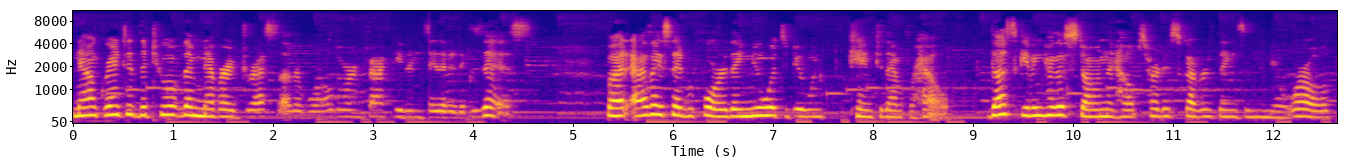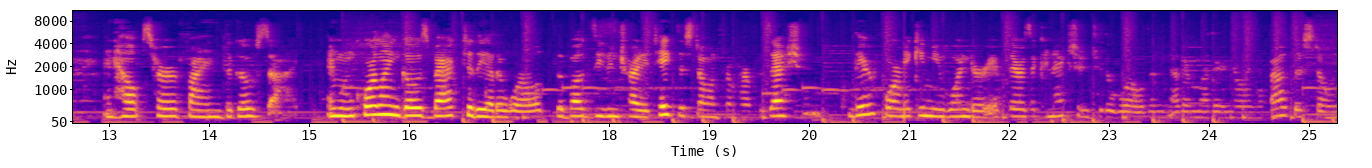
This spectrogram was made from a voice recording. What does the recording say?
Now, granted, the two of them never address the other world, or in fact even say that it exists. But as I said before, they knew what to do when came to them for help, thus giving her the stone that helps her discover things in the new world and helps her find the ghost eye. And when Coraline goes back to the other world, the bugs even try to take the stone from her possession, therefore making me wonder if there is a connection to the world and the other mother knowing about the stone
